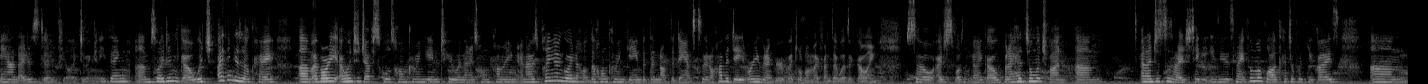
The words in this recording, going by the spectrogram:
and I just didn't feel like doing anything. Um, so I didn't go, which I think is okay. Um, I've already I went to Jeff's school's homecoming game too, and then his homecoming, and I was planning on going to ho- the homecoming game, but then not the dance because I don't have a date or even a group. I told all my friends I wasn't going, so I just wasn't gonna go. But I had so much fun, um, and I just decided to take it easy this night, film a vlog, catch up with you guys. Um,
